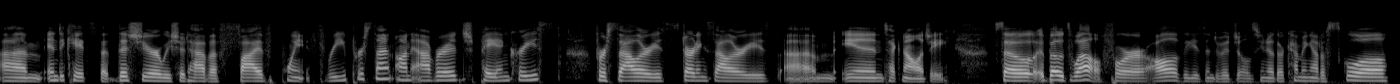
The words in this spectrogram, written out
um, indicates that this year we should have a 5.3% on average pay increase for salaries, starting salaries um, in technology. So it bodes well for all of these individuals. You know, they're coming out of school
